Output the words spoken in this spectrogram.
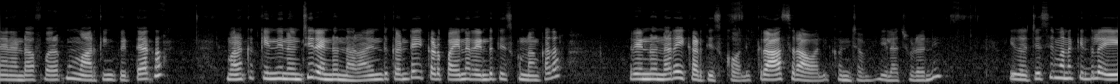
నైన్ అండ్ హాఫ్ వరకు మార్కింగ్ పెట్టాక మనకు కింది నుంచి రెండున్నర. ఎందుకంటే ఇక్కడ పైన రెండు తీసుకున్నాం కదా. రెండున్నర ఇక్కడ తీసుకోవాలి. క్రాస్ రావాలి కొంచెం. ఇలా చూడండి. ఇది వచ్చేసి మనకి ఇందులో ఏ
